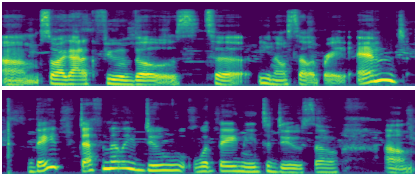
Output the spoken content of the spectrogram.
Um, so I got a few of those to, you know, celebrate. And they definitely do what they need to do. So um,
